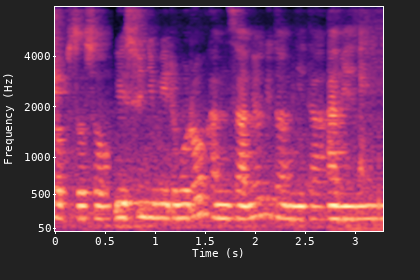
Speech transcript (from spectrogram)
주시옵소서. 예수님 이름으로 감사하며 기도합니다. 아멘.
